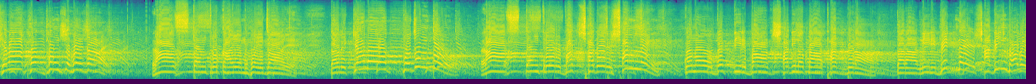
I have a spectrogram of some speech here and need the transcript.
খেলাফত ধ্বংস হয়ে যায় রাজতন্ত্র কায়েম হয়ে যায়। তাহলে কেমন পর্যন্ত রাজতন্ত্রের বাচ্চাদের সামনে কোন ব্যক্তির বাক স্বাধীনতা থাকবে না। তারা নির্বিঘ্নে স্বাধীনভাবে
